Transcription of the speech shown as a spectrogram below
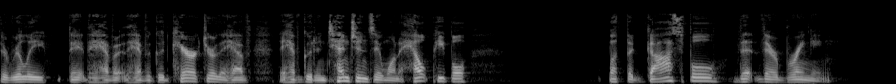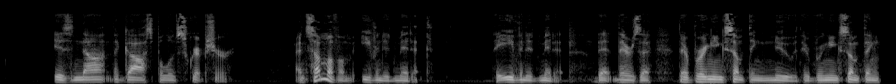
They're really they, they have a, they have a good character. They have they have good intentions. They want to help people. But the gospel that they're bringing is not the gospel of Scripture, and some of them even admit it. They even admit it that there's a they're bringing something new. They're bringing something.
